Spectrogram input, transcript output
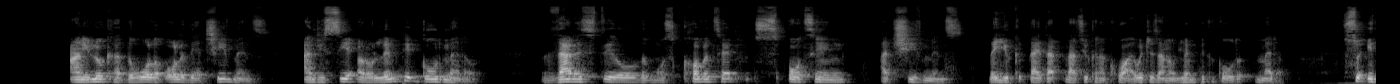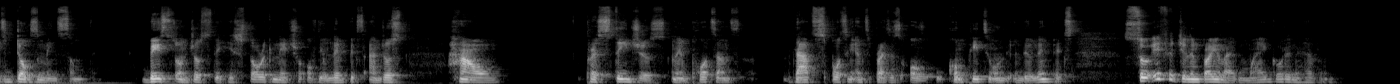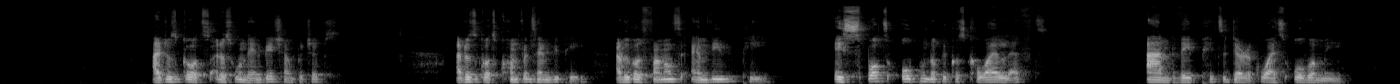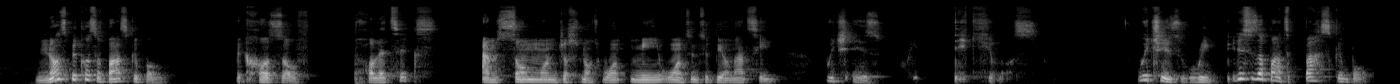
and you look at the wall of all of the achievements and you see an Olympic gold medal, that is still the most coveted sporting achievements that you that, that, that you can acquire, which is an Olympic gold medal. So it does mean something based on just the historic nature of the Olympics and just how prestigious and important that sporting enterprises of competing on the, in the Olympics. So if you're Jaylen Brown, you're like, my God in heaven, I just got, I just won the NBA championships. I just got conference MVP. I just got finals MVP. A spot opened up because Kawhi left and they picked Derrick White over me. Not because of basketball, because of politics and someone just not want me wanting to be on that team, which is ridiculous. Which is this is about basketball.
